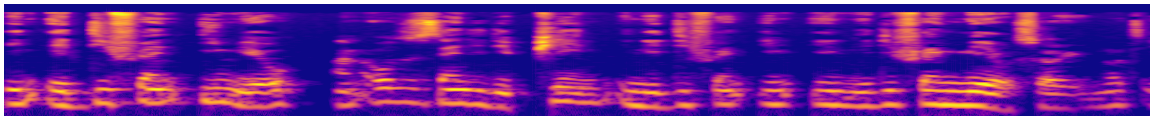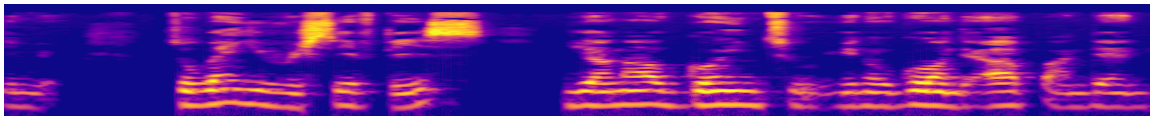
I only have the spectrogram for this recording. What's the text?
in a different email and also send you the pin in a different in, in a different mail sorry not email. So when you receive this you are now going to you know go on the app and then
